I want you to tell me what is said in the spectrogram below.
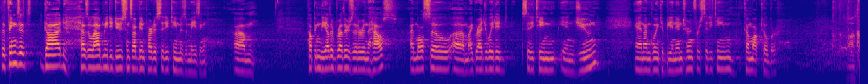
The things that God has allowed me to do since I've been part of City Team is amazing. Um, helping the other brothers that are in the house. I'm also, um, I graduated City Team in June, and I'm going to be an intern for City Team come October. Awesome.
